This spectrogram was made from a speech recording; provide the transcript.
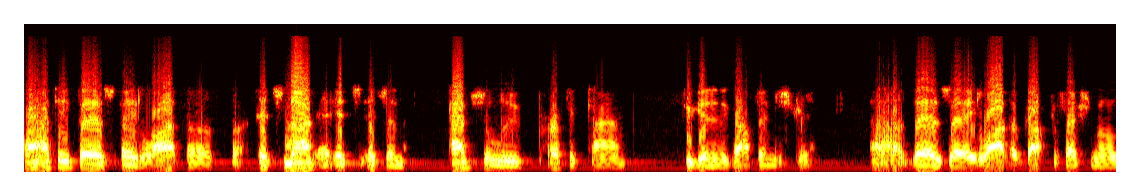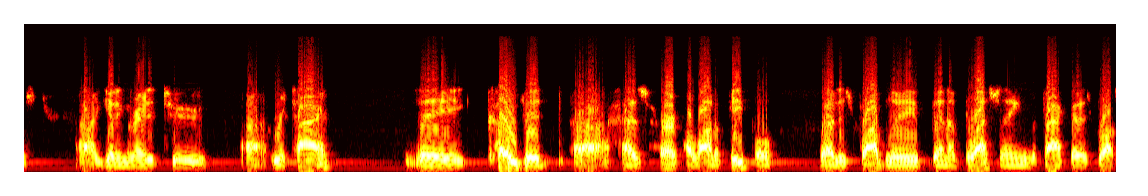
I think there's a lot of. Uh, it's not. It's it's an absolute perfect time to get in the golf industry. Uh, there's a lot of golf professionals uh, getting ready to uh, retire. The COVID uh, has hurt a lot of people, but it's probably been a blessing the fact that it's brought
